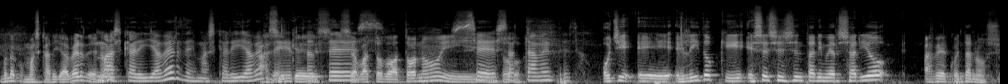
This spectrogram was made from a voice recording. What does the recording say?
Bueno, con mascarilla verde, ¿no? Mascarilla verde, mascarilla verde. Así que se va todo a tono y. Sí, exactamente. Oye, eh, he leído que ese 60 aniversario. A ver, cuéntanos.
